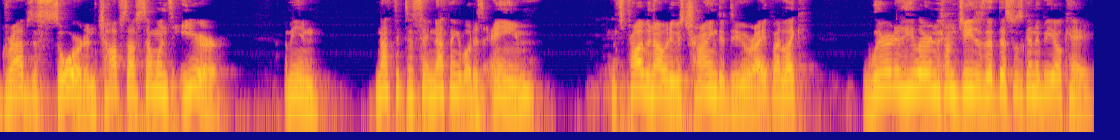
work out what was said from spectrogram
grabs a sword and chops off someone's ear. I mean, nothing to say nothing about his aim. It's probably not what he was trying to do, right? But like, where did he learn from Jesus that this was going to be okay?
